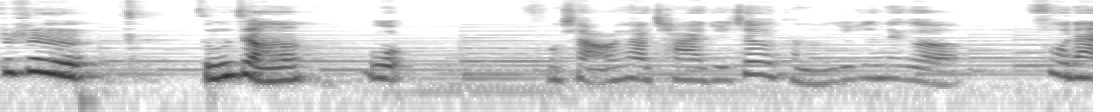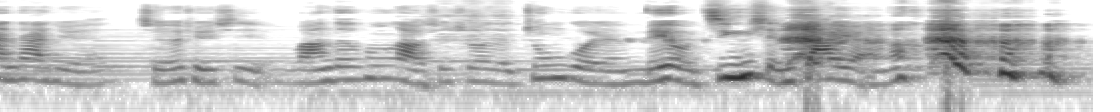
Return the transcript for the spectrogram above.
就是怎么讲呢？我我想我想插一句，这个可能就是那个复旦大学哲学系王德峰老师说的中国人没有精神家园了。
